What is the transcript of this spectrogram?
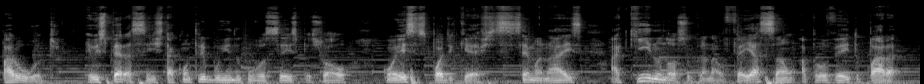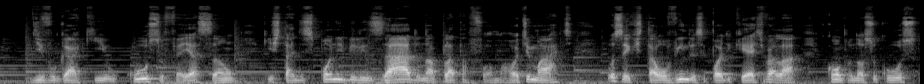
para o outro. Eu espero assim estar contribuindo com vocês, pessoal, com esses podcasts semanais aqui no nosso canal Fé e Ação. Aproveito para divulgar aqui o curso Fé e Ação que está disponibilizado na plataforma Hotmart. Você que está ouvindo esse podcast, vai lá, compra o nosso curso,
